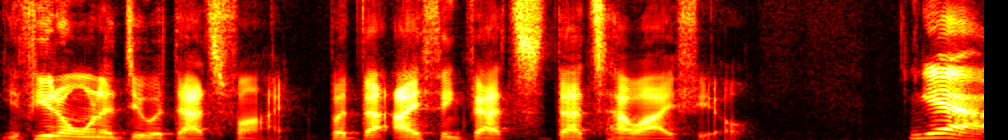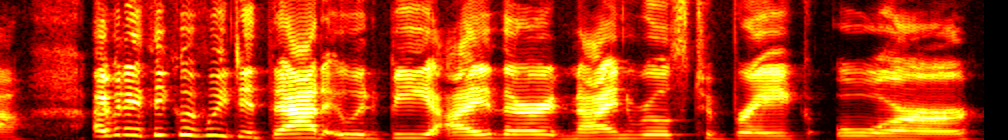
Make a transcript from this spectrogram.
If you don't want to do it, that's fine. But that, I think that's that's how I feel. Yeah. I mean, I think if we did that, it would be either Nine Rules to Break or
